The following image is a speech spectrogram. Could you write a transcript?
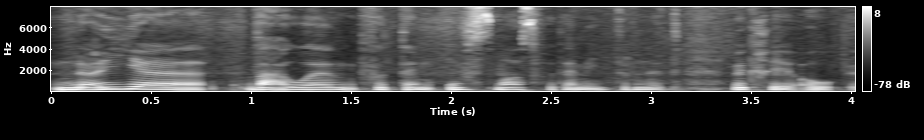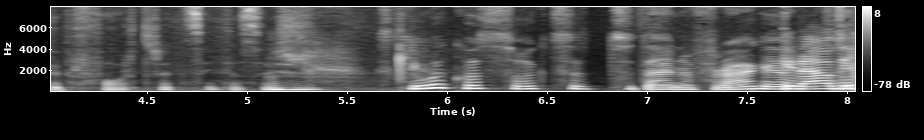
neuen Welle, von dem Ausmaß von dem Internet wirklich auch überfordert sind. Das ist mhm. Gehen wir kurz zurück zu, zu deiner Frage. Genau, die, die,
